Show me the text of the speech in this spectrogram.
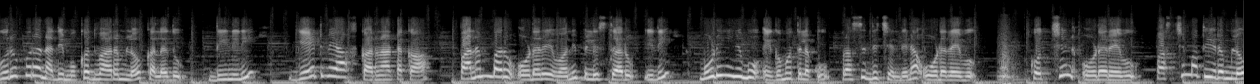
గురుపుర నది ముఖద్వారంలో కలదు. దీనిని గేట్వే ఆఫ్ కర్ణాటక పనంబరు ఓడరేవు అని పిలుస్తారు. ఇది ముడి ఇనుము ఎగుమతులకు ప్రసిద్ధి చెందిన ఓడరేవు. కొచ్చిన్ ఓడరేవు పశ్చిమ తీరంలో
